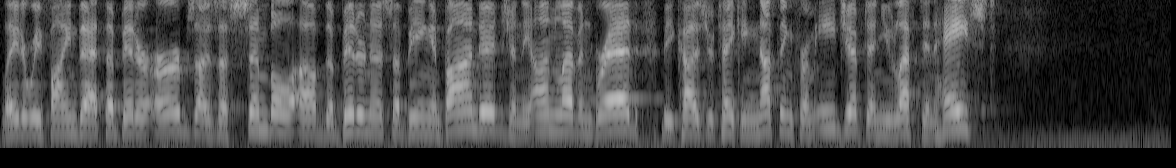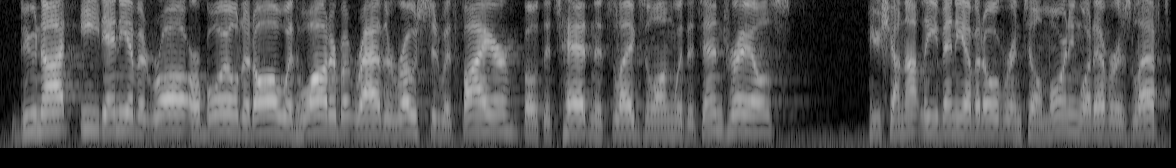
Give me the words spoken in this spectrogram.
Later, we find that the bitter herbs is a symbol of the bitterness of being in bondage, and the unleavened bread because you're taking nothing from Egypt and you left in haste. Do not eat any of it raw or boiled at all with water, but rather roasted with fire, both its head and its legs along with its entrails. You shall not leave any of it over until morning. Whatever is left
